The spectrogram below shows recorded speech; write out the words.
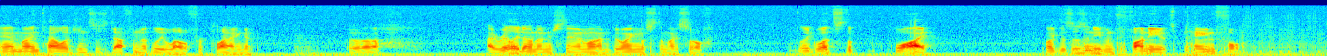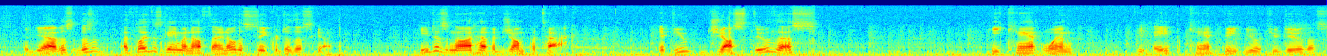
And my intelligence is definitely low for playing it. Ugh. I really don't understand why I'm doing this to myself. Like, what's the... why? Like, this isn't even funny, it's painful. But yeah, this, this is... I've played this game enough that I know the secret to this guy. He does not have a jump attack. If you just do this, he can't win. The ape can't beat you if you do this.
